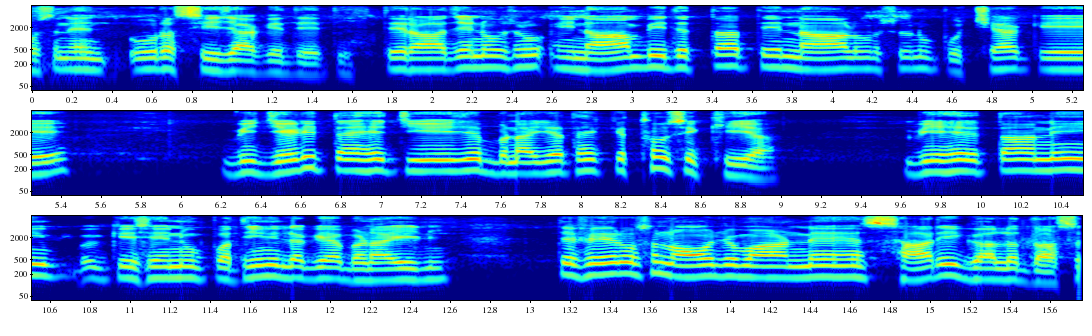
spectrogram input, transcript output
ਉਸਨੇ ਉਹ ਰੱਸੀ ਜਾ ਕੇ ਦੇਤੀ ਤੇ ਰਾਜੇ ਨੇ ਉਸ ਨੂੰ ਇਨਾਮ ਵੀ ਦਿੱਤਾ ਤੇ ਨਾਲ ਉਸ ਨੂੰ ਪੁੱਛਿਆ ਕਿ ਵੀ ਜਿਹੜੀ ਤੈਂ ਇਹ ਚੀਜ਼ ਬਣਾਈ ਆ ਤੈਂ ਕਿੱਥੋਂ ਸਿੱਖੀ ਆ? ਵੀ ਇਹ ਤਾਂ ਨਹੀਂ, ਕਿਸੇ ਨੂੰ ਪਤੀ ਨਹੀਂ ਲੱਗਿਆ ਬਣਾਈ ਨਹੀਂ। ਤੇ ਫਿਰ ਉਸ ਨੌਜਵਾਨ ਨੇ ਸਾਰੀ ਗੱਲ ਦੱਸ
